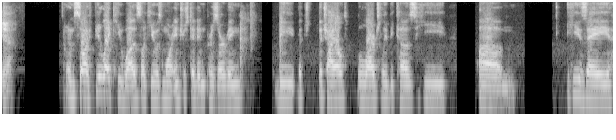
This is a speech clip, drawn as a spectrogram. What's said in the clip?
Yeah. And so I feel like he was like he was more interested in preserving the the, the child largely because he um he's a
